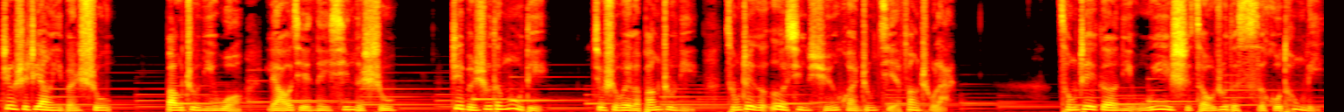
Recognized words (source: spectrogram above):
正是这样一本书，帮助你我了解内心的书。这本书的目的，就是为了帮助你从这个恶性循环中解放出来，从这个你无意识走入的死胡同里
